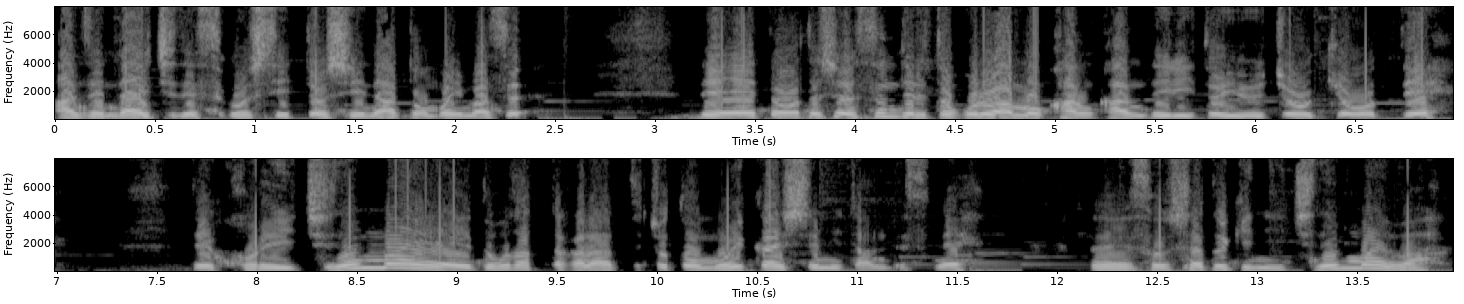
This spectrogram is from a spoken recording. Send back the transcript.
安全第一で過ごしていってほしいなと思います。で、えっ、と、私が住んでるところはもうカンカンデリという状況で、で、これ1年前どうだったかなってちょっと思い返してみたんですね。でそうした時に1年前は、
